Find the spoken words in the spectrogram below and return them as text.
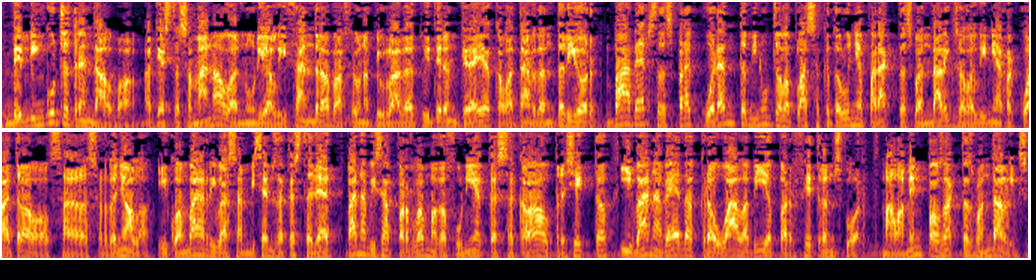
Benvinguts a Tren d'Alba. Aquesta setmana la Núria Lizandra va fer una piulada a Twitter en què deia que la tarda anterior va haver-se d'esperar 40 minuts a la plaça Catalunya per actes vandàlics a la línia R4 a l'alçada de Cerdanyola. I quan van arribar a Sant Vicenç de Castellet van avisar per la megafonia que s'acabava el trajecte i van haver de creuar la via per fer transport. Malament pels actes vandàlics,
